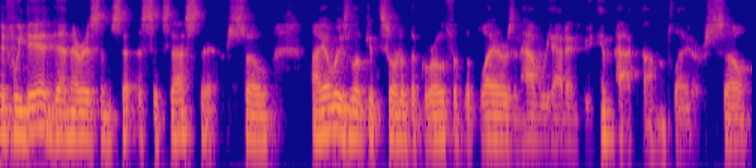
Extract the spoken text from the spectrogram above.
if we did, then there is some success there. So I always look at sort of the growth of the players and have we had any impact on the players. So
